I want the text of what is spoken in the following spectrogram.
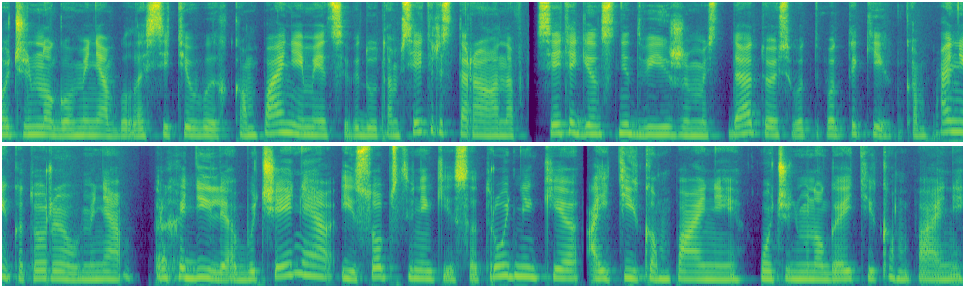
очень много у меня было сетевых компаний, имеется в виду там сеть ресторанов, сеть агентств недвижимость, да, то есть вот, вот такие компании, которые у меня проходили обучение, и собственники, и сотрудники, IT-компании, очень много IT-компаний.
